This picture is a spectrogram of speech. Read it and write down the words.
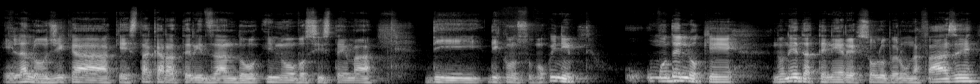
è la logica che sta caratterizzando il nuovo sistema di, di consumo. Quindi un modello che non è da tenere solo per una fase,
